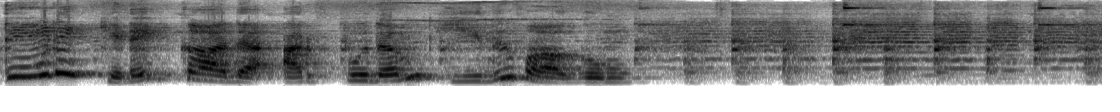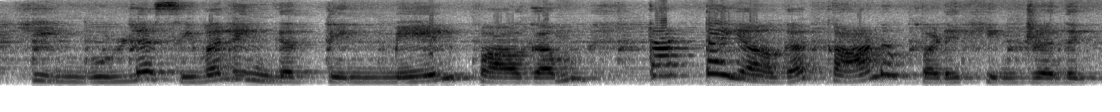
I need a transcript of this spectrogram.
தேடி கிடைக்காத அற்புதம் இதுவாகும். இங்குள்ள சிவலிங்கத்தின் மேல் பாகம் தட்டையாக காணப்படுகின்றது.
